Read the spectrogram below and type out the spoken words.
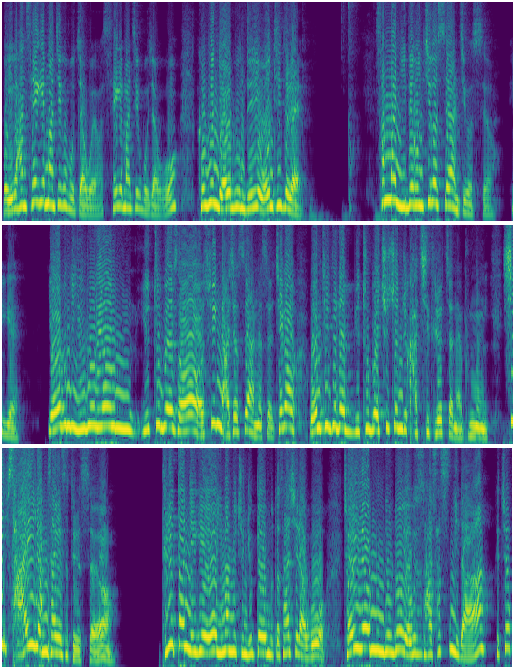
뭐 이거 한 3개만 찍어보자고요. 3개만 찍어보자고. 그러면 여러분들이 원티드레 3200원 찍었어요? 안 찍었어요? 이게. 여러분들 유료 회원 유튜브에서 수익 나셨어요? 안 났어요? 제가 원티드랩 유튜브에 추천주 같이 드렸잖아요, 분명히. 14일 영상에서 드렸어요. 드렸다는 얘기예요. 29,600원부터 사시라고. 저희 회원분들도 여기서 다 샀습니다. 그쵸?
